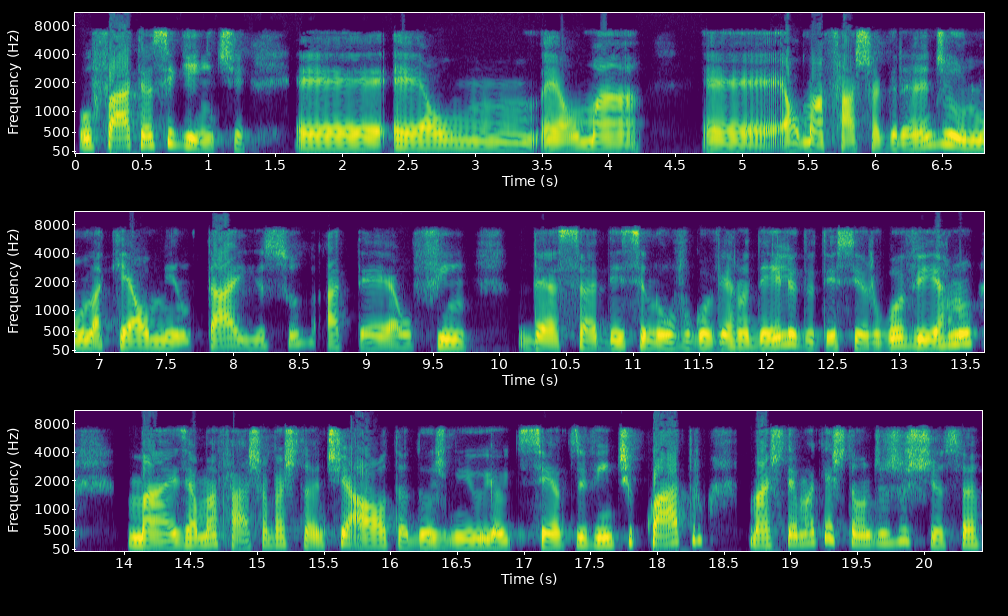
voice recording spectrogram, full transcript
O fato é o seguinte: é, é, um, é uma é, é, uma faixa grande, o Lula quer aumentar isso até o fim dessa, desse novo governo dele, do terceiro governo, mas é uma faixa bastante alta, 2.824, mas tem uma questão de justiça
